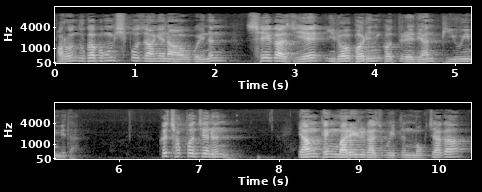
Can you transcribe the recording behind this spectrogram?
바로 누가복음 15장에 나오고 있는 세 가지의 잃어버린 것들에 대한 비유입니다. 그 첫 번째는 양 100마리를 가지고 있던 목자가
